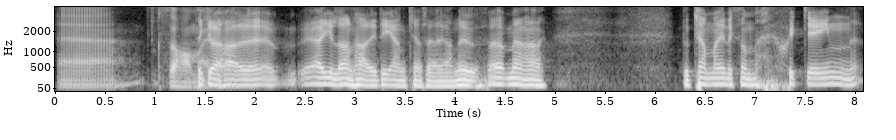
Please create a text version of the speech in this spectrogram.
eh, så har man... Tycker jag, här, eh, jag gillar den här idén kan jag säga nu. För jag menar, då kan man ju liksom skicka in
